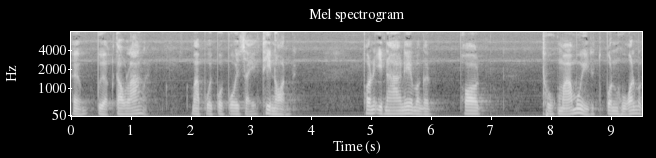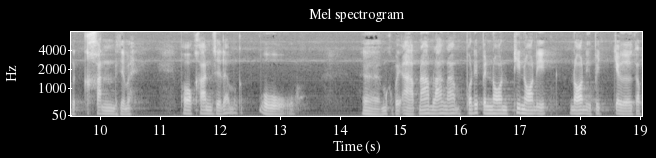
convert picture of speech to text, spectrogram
เเปลือกเตาล้าง มาโปรยโปรยใส่ที่นอนเพราะอีนางนี่มันก็พอถูกหมามุ้ยปนหัวมันก็คันใช่ไหมพอคันเสร็จแล้วมันก็ โอ้เออมันก็ไปอาบน้ำล้างน้ำพอได้เป็นนอนที่นอนอีก นอนอีกไปเจอกับ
